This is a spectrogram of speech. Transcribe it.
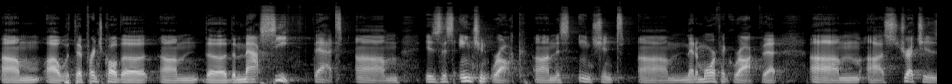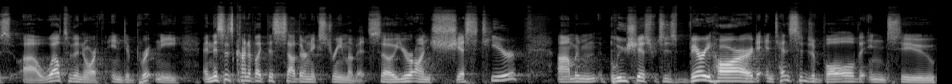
um, uh, what the French call the um, the, the massif that um, is this ancient rock, um, this ancient um, metamorphic rock that um, uh, stretches uh, well to the north into Brittany, and this is kind of like the southern extreme of it. So you're on schist here, blue schist, which is very hard and tends to devolve into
